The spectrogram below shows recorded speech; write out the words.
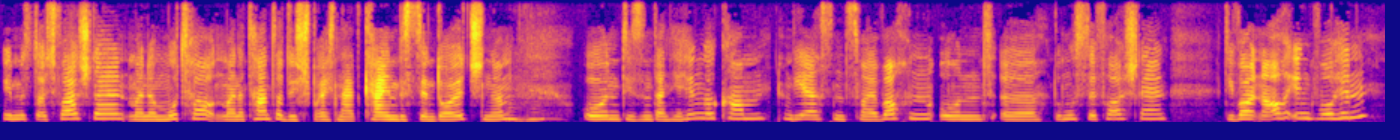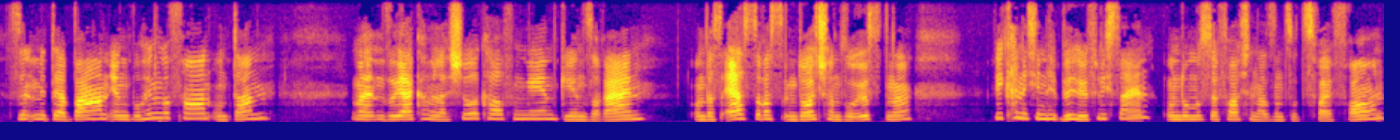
ihr müsst euch vorstellen, meine Mutter und meine Tante, die sprechen halt kein bisschen Deutsch, ne? Mhm. Und die sind dann hier hingekommen, die ersten zwei Wochen. Und äh, du musst dir vorstellen, die wollten auch irgendwo hin, sind mit der Bahn irgendwo hingefahren und dann meinten sie, ja, kann man da Schuhe kaufen gehen? Gehen sie rein. Und das Erste, was in Deutschland so ist, ne? Wie kann ich Ihnen behilflich sein? Und du musst dir vorstellen, da sind so zwei Frauen,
